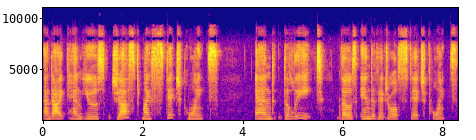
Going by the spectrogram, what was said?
and I can use just my stitch points and delete those individual stitch points.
